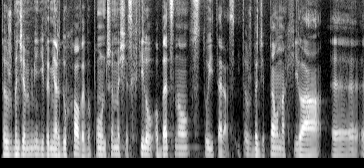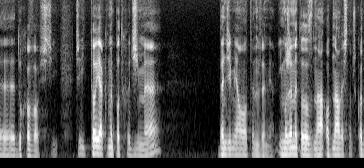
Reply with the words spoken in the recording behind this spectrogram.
to już będziemy mieli wymiar duchowy, bo połączymy się z chwilą obecną, stu i teraz. I to już będzie pełna chwila e, e, duchowości. Czyli to, jak my podchodzimy, będzie miało ten wymiar. I możemy to odnaleźć na przykład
